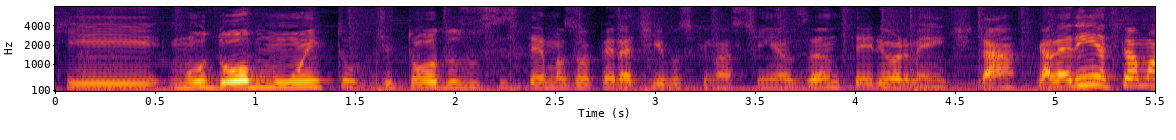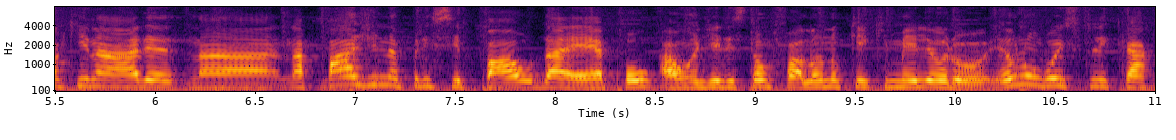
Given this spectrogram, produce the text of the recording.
que mudou muito de todos os sistemas operativos que nós tínhamos anteriormente, tá? Galerinha, estamos aqui na área, na, na página principal da Apple, onde eles estão falando o que, que melhorou. Eu não vou explicar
